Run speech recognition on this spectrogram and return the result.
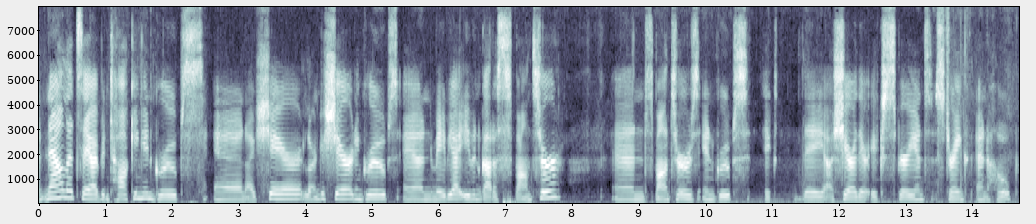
But now let's say I've been talking in groups and I've shared, learned to share it in groups, and maybe I even got a sponsor. And sponsors in groups, they uh, share their experience, strength, and hope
